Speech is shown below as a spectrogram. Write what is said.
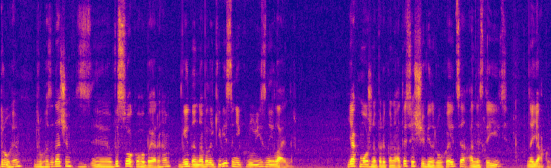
Друге, друга задача. З е, високого берега видно на великій відстані круїзний лайнер. Як можна переконатися, що він рухається, а не стоїть на якорі?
